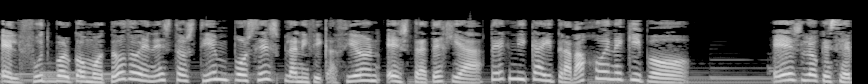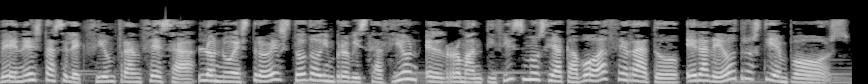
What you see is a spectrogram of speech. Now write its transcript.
El fútbol como todo en estos tiempos es planificación, estrategia, técnica y trabajo en equipo. Es lo que se ve en esta selección francesa, lo nuestro es todo improvisación, el romanticismo se acabó hace rato, era de otros tiempos.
